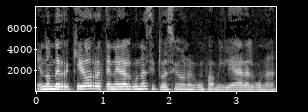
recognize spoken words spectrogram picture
en donde requiero retener alguna situación, algún familiar, alguna,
